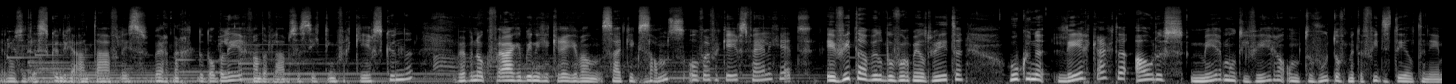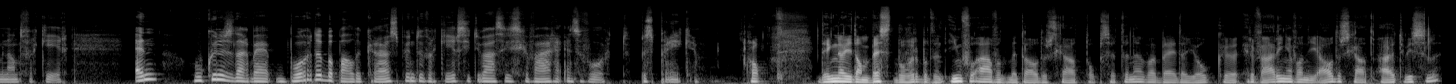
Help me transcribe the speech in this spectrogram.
En onze deskundige aan tafel is Werner de Dobbeleer van de Vlaamse Stichting Verkeerskunde. We hebben ook vragen binnengekregen van Sidekick Sams over verkeersveiligheid. Evita wil bijvoorbeeld weten hoe kunnen leerkrachten ouders meer motiveren om te voet of met de fiets deel te nemen aan het verkeer. En hoe kunnen ze daarbij borden, bepaalde kruispunten, verkeerssituaties, gevaren enzovoort bespreken? Ik denk dat je dan best bijvoorbeeld een infoavond met ouders gaat opzetten, waarbij dat je ook uh, ervaringen van die ouders gaat uitwisselen.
